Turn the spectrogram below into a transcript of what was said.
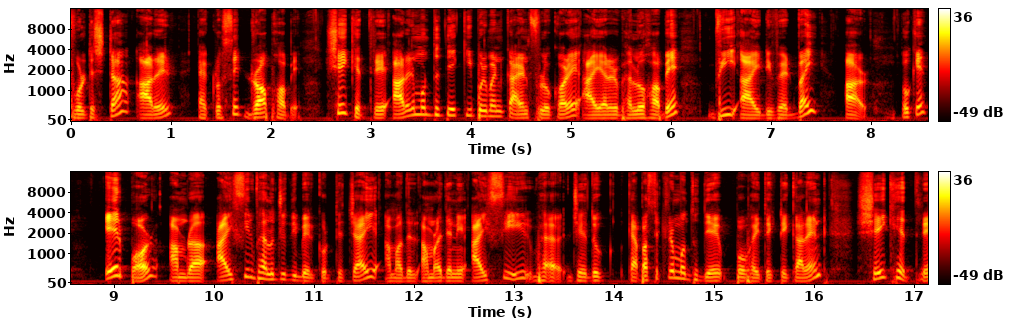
ভোল্টেজটা আর এর অ্যাক্রসে ড্রপ হবে। সেই ক্ষেত্রে আর এর মধ্যে দিয়ে কী পরিমাণ কারেন্ট ফ্লো করে? আই আর এর ভ্যালু হবে VI divide by R okay এরপর আমরা আইসির ভ্যালু যদি বের করতে চাই, আমাদের, আমরা জানি আইসির যেহেতু ক্যাপাসিটারের মধ্য দিয়ে প্রবাহিত একটি কারেন্ট সেই ক্ষেত্রে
